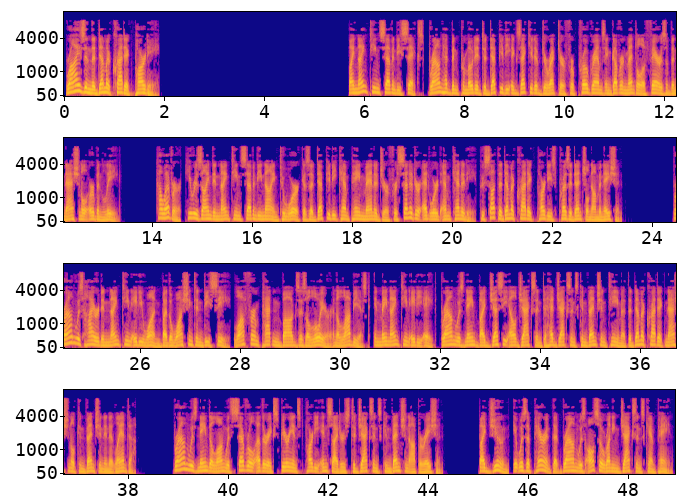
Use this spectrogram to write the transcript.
Rise in the Democratic Party By 1976, Brown had been promoted to Deputy Executive Director for Programs and Governmental Affairs of the National Urban League. However, he resigned in 1979 to work as a deputy campaign manager for Senator Edward M. Kennedy, who sought the Democratic Party's presidential nomination. Brown was hired in 1981 by the Washington, D.C., law firm Patton Boggs as a lawyer and a lobbyist. In May 1988, Brown was named by Jesse L. Jackson to head Jackson's convention team at the Democratic National Convention in Atlanta. Brown was named along with several other experienced party insiders to Jackson's convention operation. By June, it was apparent that Brown was also running Jackson's campaign.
